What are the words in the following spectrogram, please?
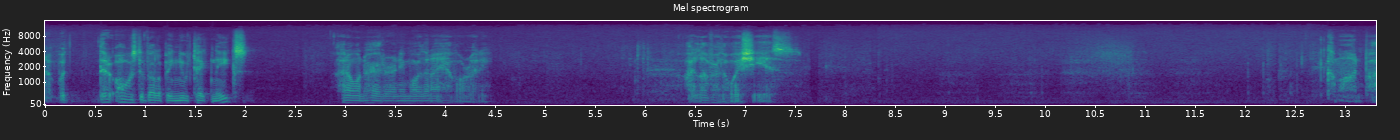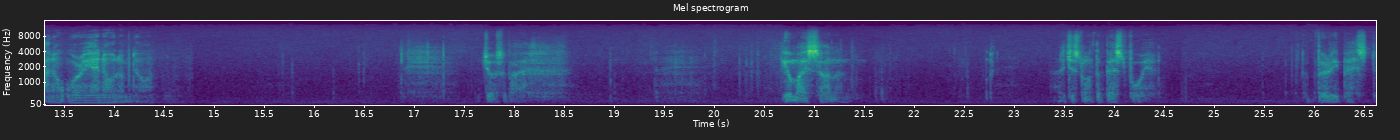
The- but they're always developing new techniques. I don't want to hurt her any more than I have already. I love her the way she is. Come on, Pa, don't worry. I know what I'm doing. Joseph, I, you're my son, and I just want the best for you. The very best.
